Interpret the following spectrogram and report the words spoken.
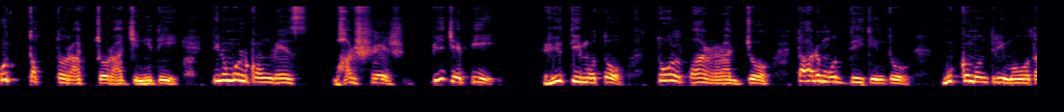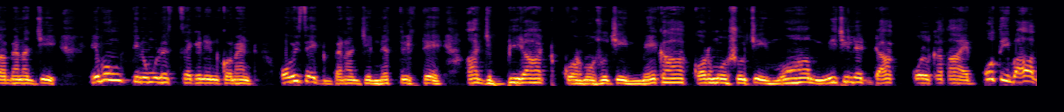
উত্তপ্ত রাজ্য রাজনীতি। তৃণমূল কংগ্রেস ভার্সেস বিজেপি রীতিমতো তোলপার রাজ্য, তার মধ্যেই কিন্তু মুখ্যমন্ত্রী মমতা ব্যানার্জি এবং তৃণমূলের সেকেন্ড ইন কমান্ড অভিষেক ব্যানার্জির নেতৃত্বে আজ বিরাট কর্মসূচি, মেগা কর্মসূচি, মহা মিছিলের ডাক কলকাতায় প্রতিবাদ,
